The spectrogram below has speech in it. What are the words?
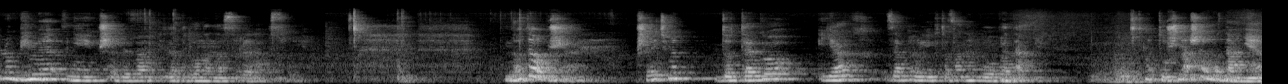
lubimy w niej przebywać i dlatego ona nas relaksuje. No dobrze, przejdźmy do tego, jak zaprojektowane było badanie. Otóż nasze badanie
